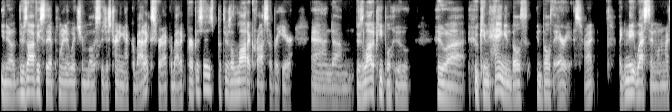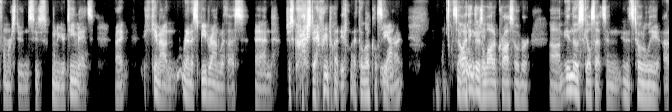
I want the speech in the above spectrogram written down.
you know there's obviously a point at which you're mostly just training acrobatics for acrobatic purposes but there's a lot of crossover here. And um, there's a lot of people who who uh, who can hang in both in both areas right? Like nate weston one of my former students who's one of your teammates right he came out and ran a speed round with us and just crushed everybody at the local scene, yeah. right? So totally. I think there's a lot of crossover um, in those skill sets, and, and it's totally. I,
